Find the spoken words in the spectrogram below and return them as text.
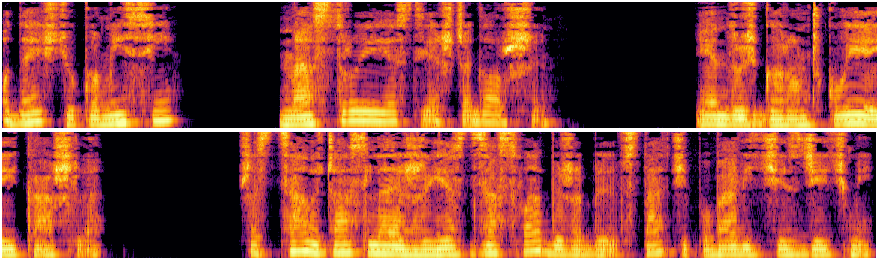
odejściu komisji nastrój jest jeszcze gorszy. Jędruś gorączkuje i kaszle. Przez cały czas leży, jest za słaby, żeby wstać i pobawić się z dziećmi.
